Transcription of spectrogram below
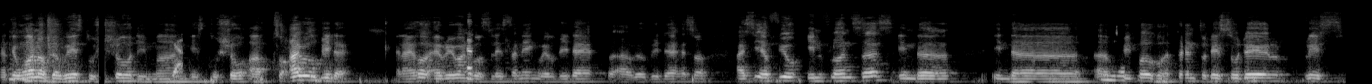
I think mm-hmm. one of the ways to show demand yeah. is to show up. So I will be there, and I hope everyone who's listening will be there. Uh, will be there. So I see a few influencers in the in the uh, people who attend today. So there, please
